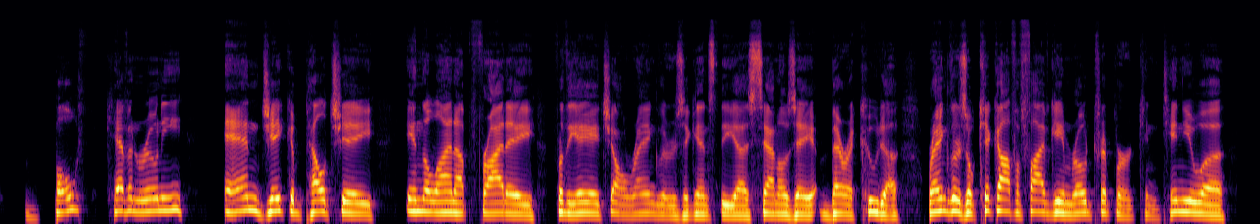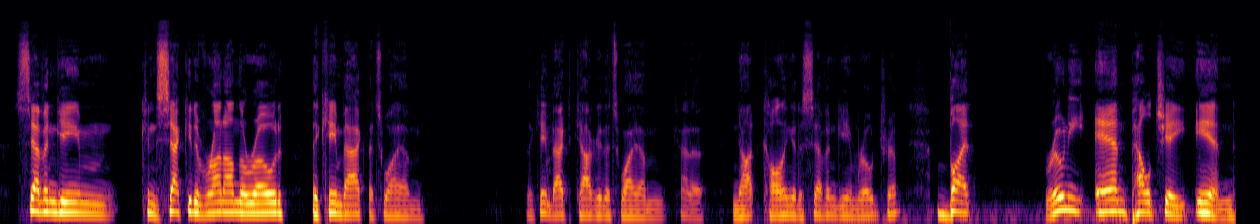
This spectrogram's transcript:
both Kevin Rooney and Jakob Pelletier in the lineup Friday for the AHL Wranglers against the uh, San Jose Barracuda. Wranglers will kick off a five game road trip or continue a seven game consecutive run on the road. They came back. That's why I'm. They came back to Calgary. That's why I'm kind of not calling it a seven game road trip. But Rooney and Pelletier in.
